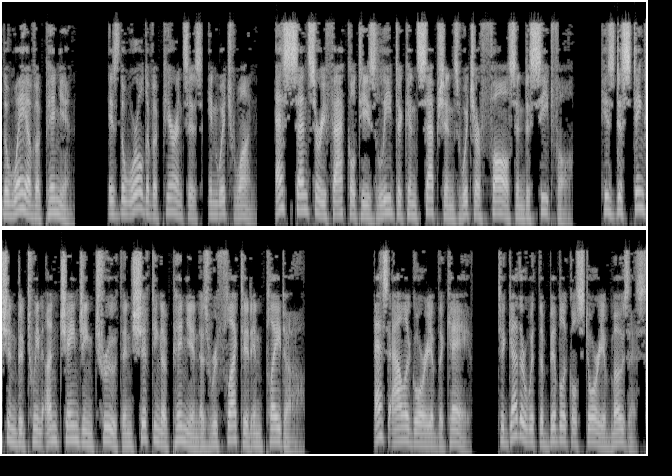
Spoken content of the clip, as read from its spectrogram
The way of opinion is the world of appearances, in which one's sensory faculties lead to conceptions which are false and deceitful. His distinction between unchanging truth and shifting opinion is reflected in Plato's allegory of the cave. Together with the biblical story of Moses'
